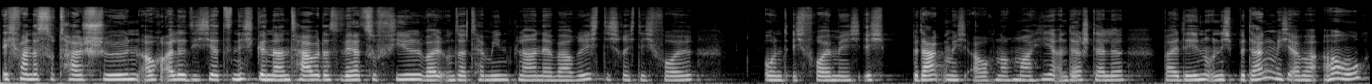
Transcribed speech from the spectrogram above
Ich fand das total schön, auch alle, die ich jetzt nicht genannt habe, das wäre zu viel, weil unser Terminplan, der war richtig, richtig voll. Und ich freue mich, ich bedanke mich auch nochmal hier an der Stelle bei denen und ich bedanke mich aber auch,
